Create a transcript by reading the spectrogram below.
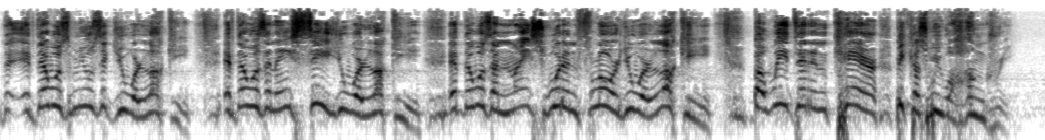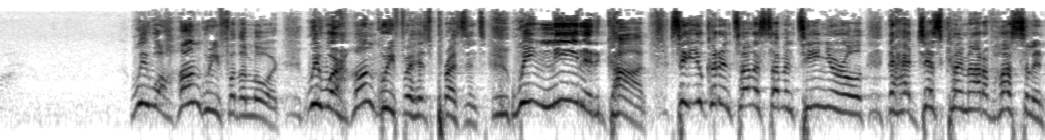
If there was music, you were lucky. If there was an AC, you were lucky. If there was a nice wooden floor, you were lucky. But we didn't care because we were hungry. We were hungry for the Lord. We were hungry for His presence. We needed God. See, you couldn't tell a 17 year old that had just come out of hustling,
